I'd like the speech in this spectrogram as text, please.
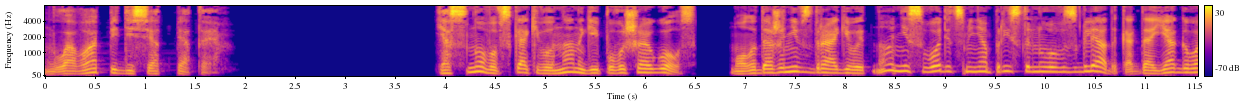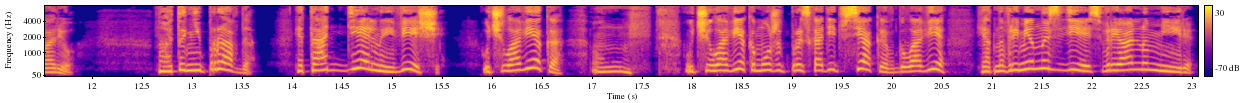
Глава 55 Я снова вскакиваю на ноги и повышаю голос. Мола даже не вздрагивает, но не сводит с меня пристального взгляда, когда я говорю. «Но это неправда! Это отдельные вещи! У человека... У человека может происходить всякое в голове и одновременно здесь, в реальном мире!»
